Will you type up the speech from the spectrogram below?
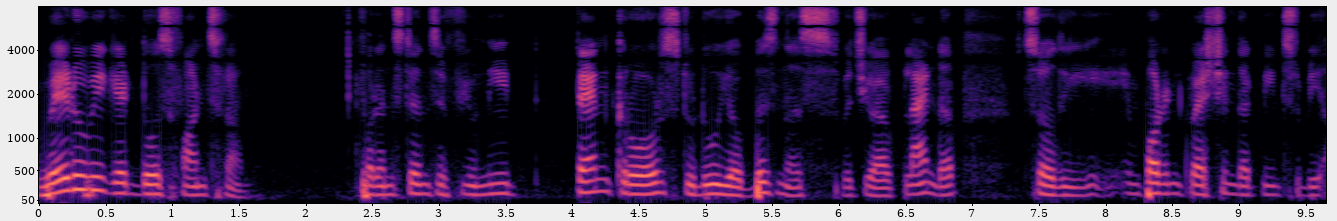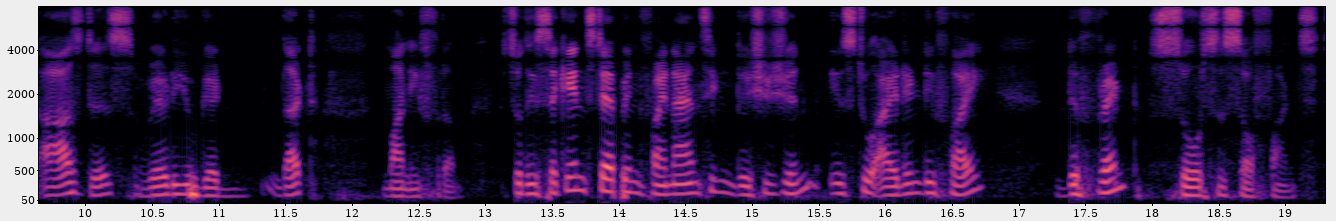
where do we get those funds from. For instance, if you need 10 crores to do your business, which you have planned up, so the important question that needs to be asked is where do you get that money from? So the second step in financing decision is to identify different sources of funds.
